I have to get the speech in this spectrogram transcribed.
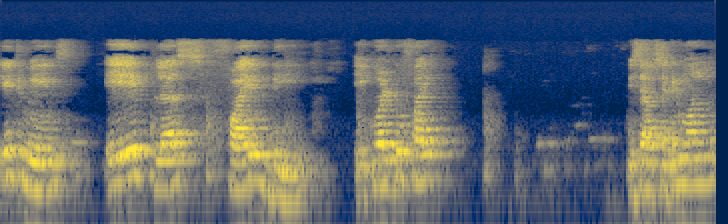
It means A plus five D equal to five इसे आप सेकंड मान लो।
